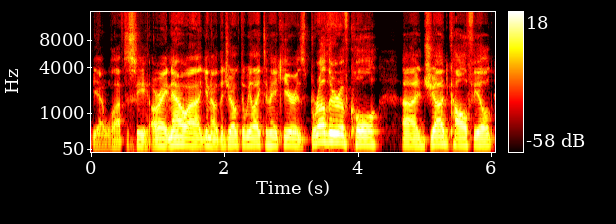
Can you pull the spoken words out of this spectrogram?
Yeah, we'll have to see. All right, now uh, you know the joke that we like to make here is brother of Cole, uh, Judd Caulfield.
